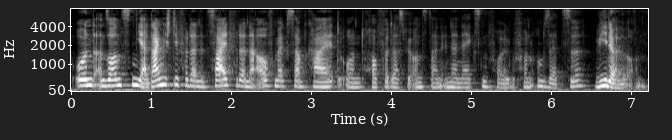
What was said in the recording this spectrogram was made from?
Und ansonsten, ja, danke ich dir für deine Zeit, für deine Aufmerksamkeit und hoffe, dass wir uns dann in der nächsten Folge von Umsätze wiederhören.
